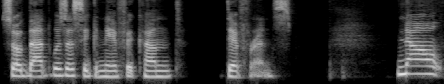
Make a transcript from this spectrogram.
So that was a significant difference. Now,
